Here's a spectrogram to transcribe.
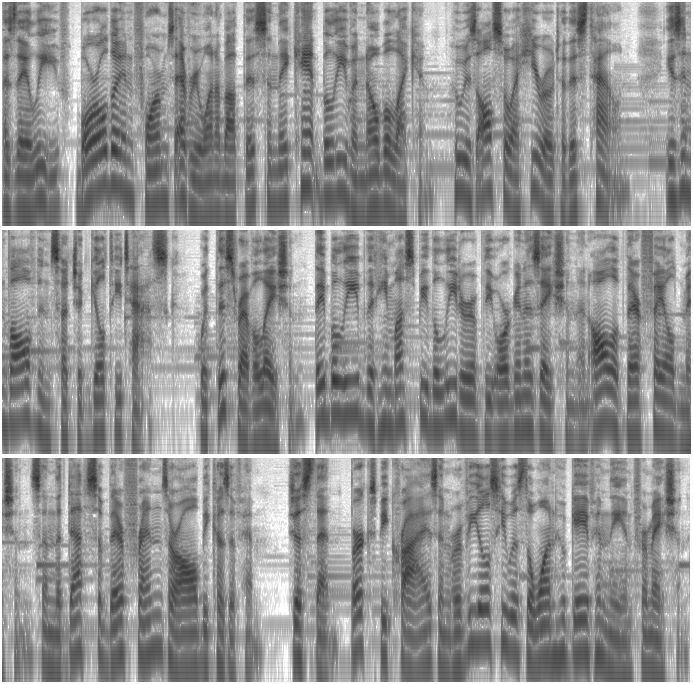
As they leave, Borolda informs everyone about this and they can't believe a noble like him, who is also a hero to this town, is involved in such a guilty task. With this revelation, they believe that he must be the leader of the organization and all of their failed missions and the deaths of their friends are all because of him. Just then, Berksby cries and reveals he was the one who gave him the information,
